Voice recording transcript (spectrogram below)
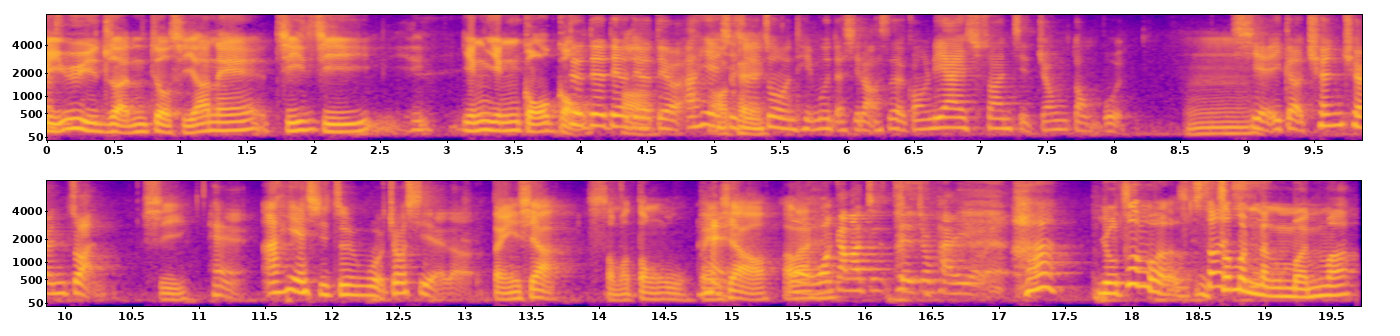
比喻人就是要呢积极。蝇蝇狗苟，对对对对对，啊，迄个时阵作文题目就是老师的讲，你爱选一种动物，嗯，写一个圈圈转，是，嘿，啊，迄个时阵我就写了。等一下，什么动物？等一下哦，好来，我干嘛就这就拍有了？哈，有这么这么冷门吗？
